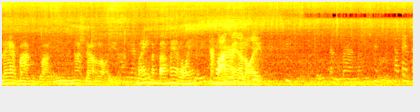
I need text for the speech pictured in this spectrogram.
แร่บางกว่านี้น่าจะอร่อยนะไม่ มันบางไม่อร่อย บางไม่อร่อยสั่งบางแล้วถ้าเป็นส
